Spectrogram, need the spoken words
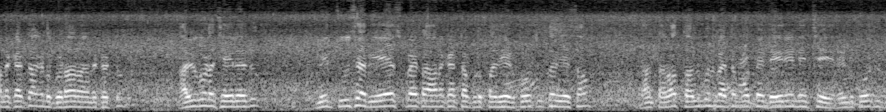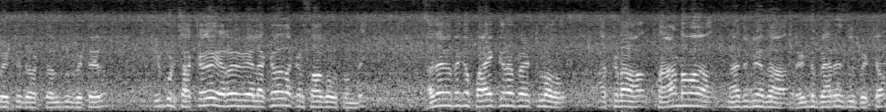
ఆనకట్టు అక్కడ గుడారం ఆనకట్టు. అవి కూడా చేయలేదు. మీరు చూశారు ఏఎస్పేట ఆనకట్టు అప్పుడు పదిహేడు కోట్లతో చేసాం దాని తర్వాత తలుపులు పెట్టకపోతే డైరీ నుంచి రెండు కోట్లు పెట్టి తలుపులు పెట్టారు. ఇప్పుడు చక్కగా ఇరవై వేల ఎకరాలు అక్కడ సాగు అవుతుంది. అదేవిధంగా పాయకరాపేటలో అక్కడ తాండవ నది మీద రెండు బ్యారేజీలు పెట్టాం.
